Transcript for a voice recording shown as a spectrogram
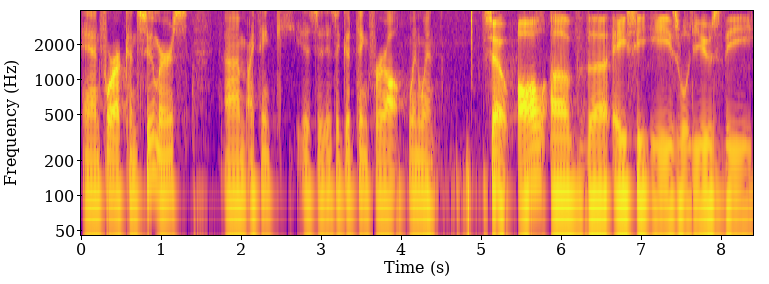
and for our consumers, um, I think is is a good thing for all. Win win. So all of the ACEs will use the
